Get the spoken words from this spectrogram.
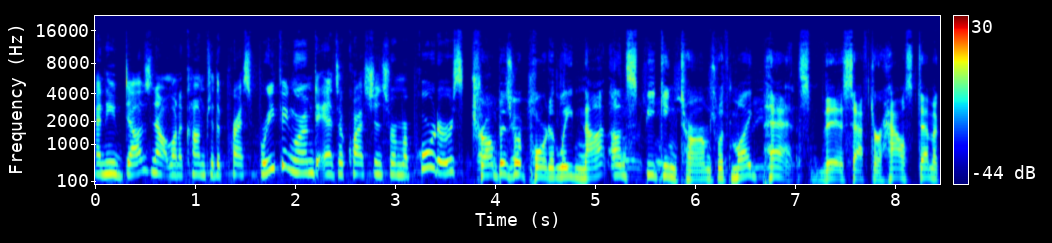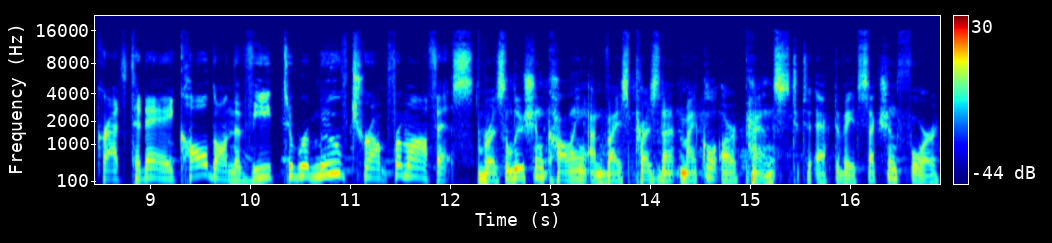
and he does not want to come to the press briefing room to answer questions from reporters. Trump is reportedly not on speaking terms with Mike Pence. This after House Democrats today called on the Veep to remove Trump from office. Resolution calling on Vice President Michael R. Pence to activate Section 4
